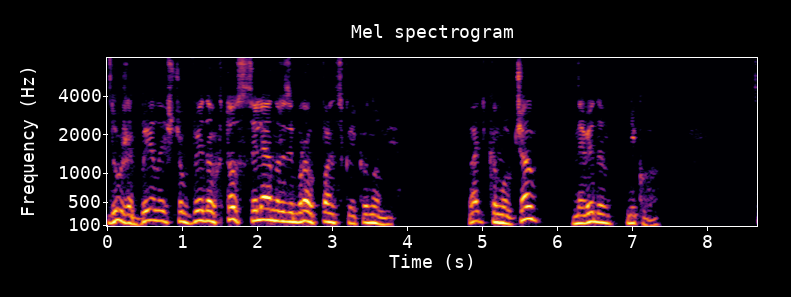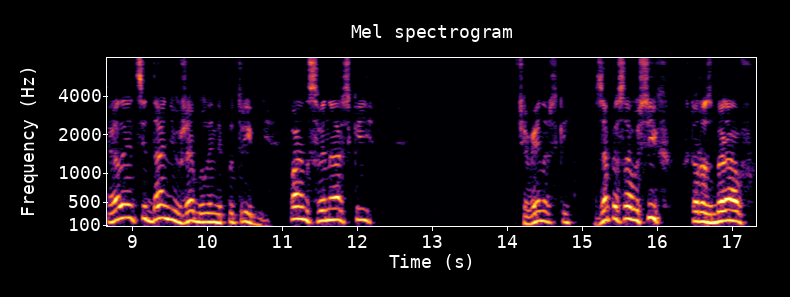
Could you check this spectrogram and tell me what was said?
Дуже били, щоб видав, хто з селян розібрав панську економію. Батько мовчав, не видав нікого. Але ці дані вже були не потрібні. Пан Свинарський чи Винарський записав усіх, хто розбирав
